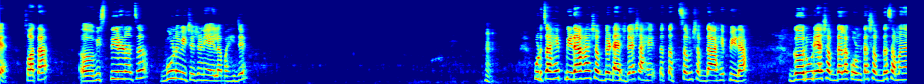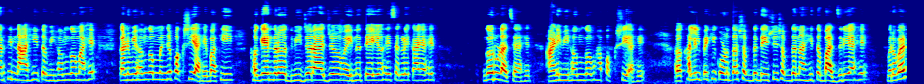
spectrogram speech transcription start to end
आहे? स्वतः आता विस्तीर्णचं गुण विशेषण यायला पाहिजे. पुढचा आहे पिडा हा शब्द डॅश डॅश आहे तर तत्सम शब्द आहे पिडा. गरुड या शब्दाला कोणता शब्द समानार्थी नाही तर विहंगम आहे. कारण विहंगम म्हणजे पक्षी आहे. बाकी खगेंद्र द्विजराज वैनतेय हे सगळे काय आहेत? गरुडाचे आहेत. आणि विहंगम हा पक्षी आहे. खालीलपैकी कोणता शब्द देशी शब्द नाही तर बाजरी आहे. बरोबर?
